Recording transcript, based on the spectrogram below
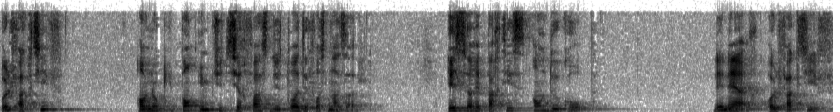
olfactive en occupant une petite surface du toit des fosses nasales. Ils se répartissent en deux groupes. Les nerfs olfactifs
